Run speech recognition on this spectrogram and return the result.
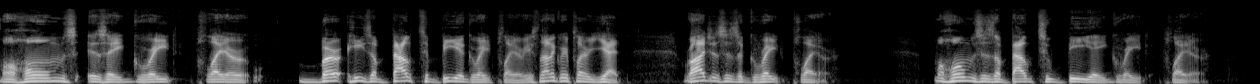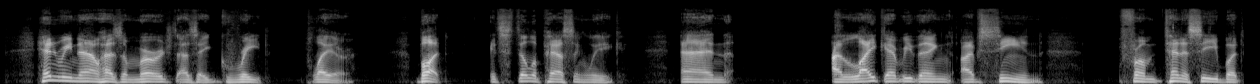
Mahomes is a great player he's about to be a great player. He's not a great player yet. Rodgers is a great player. Mahomes is about to be a great player. Henry now has emerged as a great player, but it's still a passing league. And I like everything I've seen from Tennessee, but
